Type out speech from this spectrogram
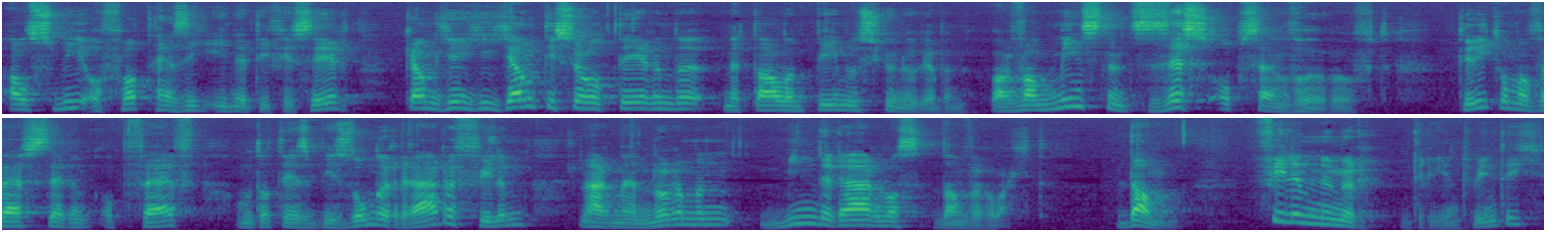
als wie of wat hij zich identificeert, kan geen gigantische roterende metalen piemels genoeg hebben, waarvan minstens zes op zijn voorhoofd. 3,5 sterren op 5, omdat deze bijzonder rare film naar mijn normen minder raar was dan verwacht. Dan, film nummer 23.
